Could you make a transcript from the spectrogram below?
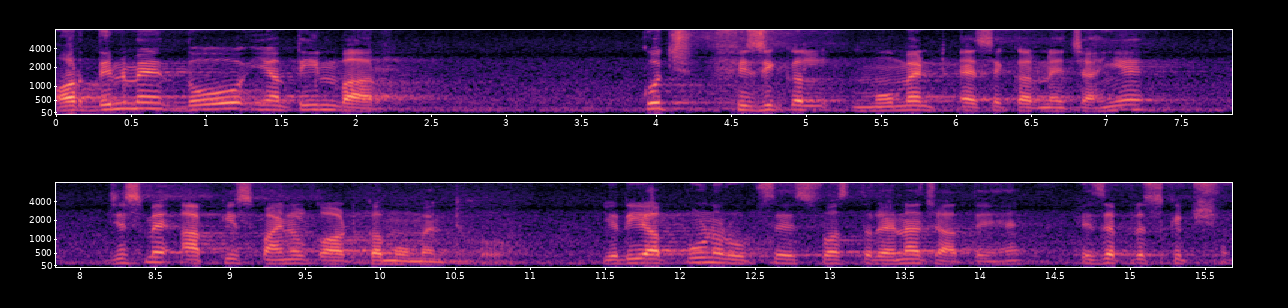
और दिन में दो या तीन बार कुछ फ़िज़िकल मूवमेंट ऐसे करने चाहिए जिसमें आपकी स्पाइनल कॉर्ड का मूवमेंट हो। यदि आप पूर्ण रूप से स्वस्थ रहना चाहते हैं इज़ ए प्रिस्क्रिप्शन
